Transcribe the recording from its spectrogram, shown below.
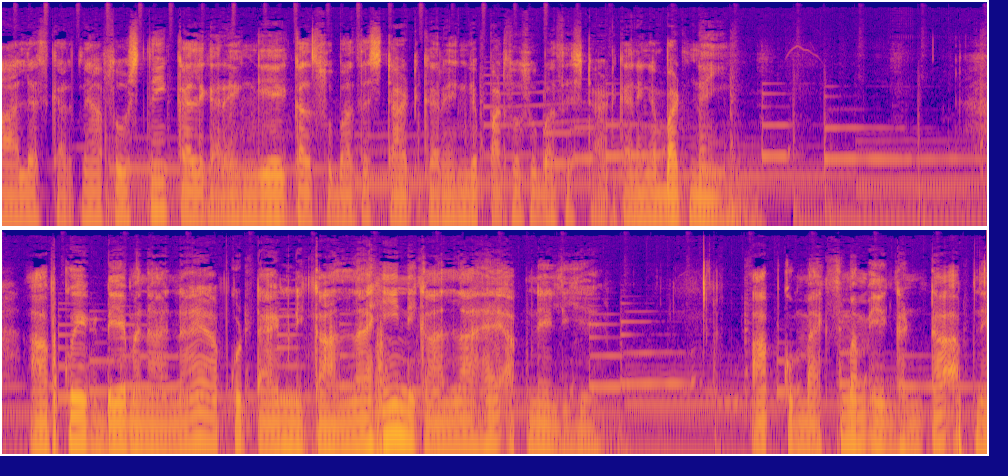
आलस करते हैं। आप सोचते हैं कल करेंगे, कल सुबह से स्टार्ट करेंगे, परसों सुबह से स्टार्ट करेंगे, बट नहीं। आपको एक डे बनाना है, आपको टाइम निकालना ही निकालना है अपने लिए। आपको मैक्सिमम एक घंटा अपने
